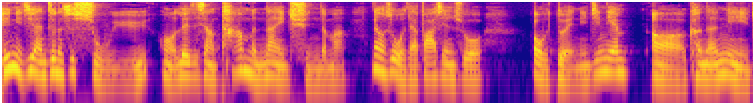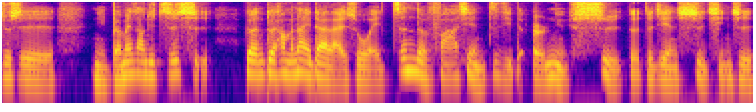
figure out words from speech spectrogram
诶，你竟然真的是属于哦，类似像他们那一群的吗？”那个时候我才发现说：“哦，对你今天呃，可能你就是你表面上去支持。”跟对他们那一代来说，哎，真的发现自己的儿女是的这件事情是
